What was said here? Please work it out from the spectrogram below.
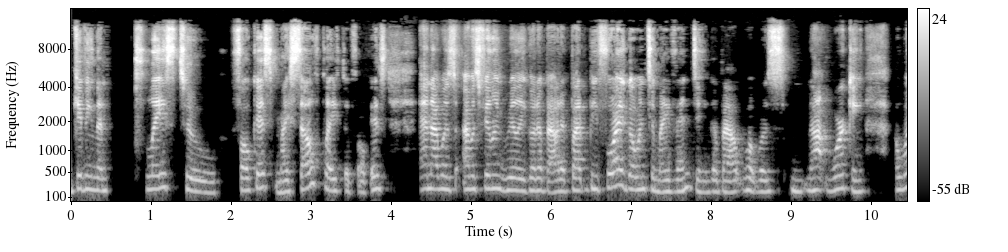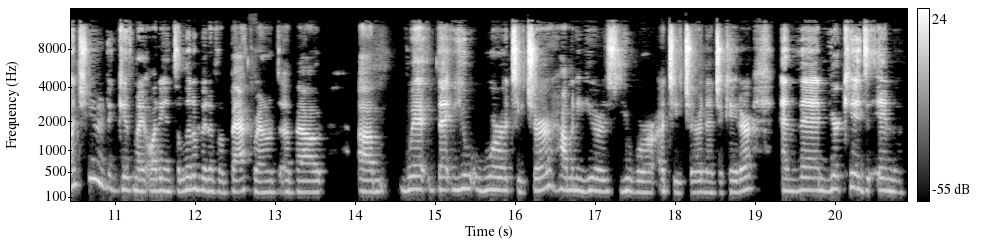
giving them place to focus myself place to focus and i was i was feeling really good about it but before i go into my venting about what was not working i want you to give my audience a little bit of a background about um, where that you were a teacher how many years you were a teacher an educator and then your kids in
